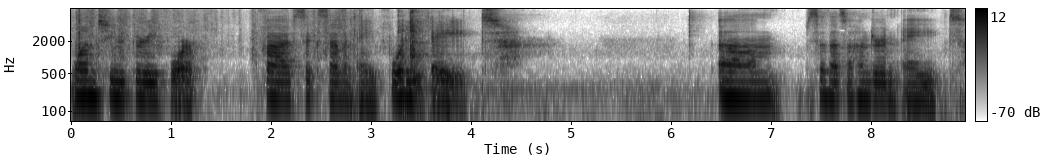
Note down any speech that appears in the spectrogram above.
1, 2, 3, 4, 5, 6, 7, 8, 48. Um, so that's 108.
